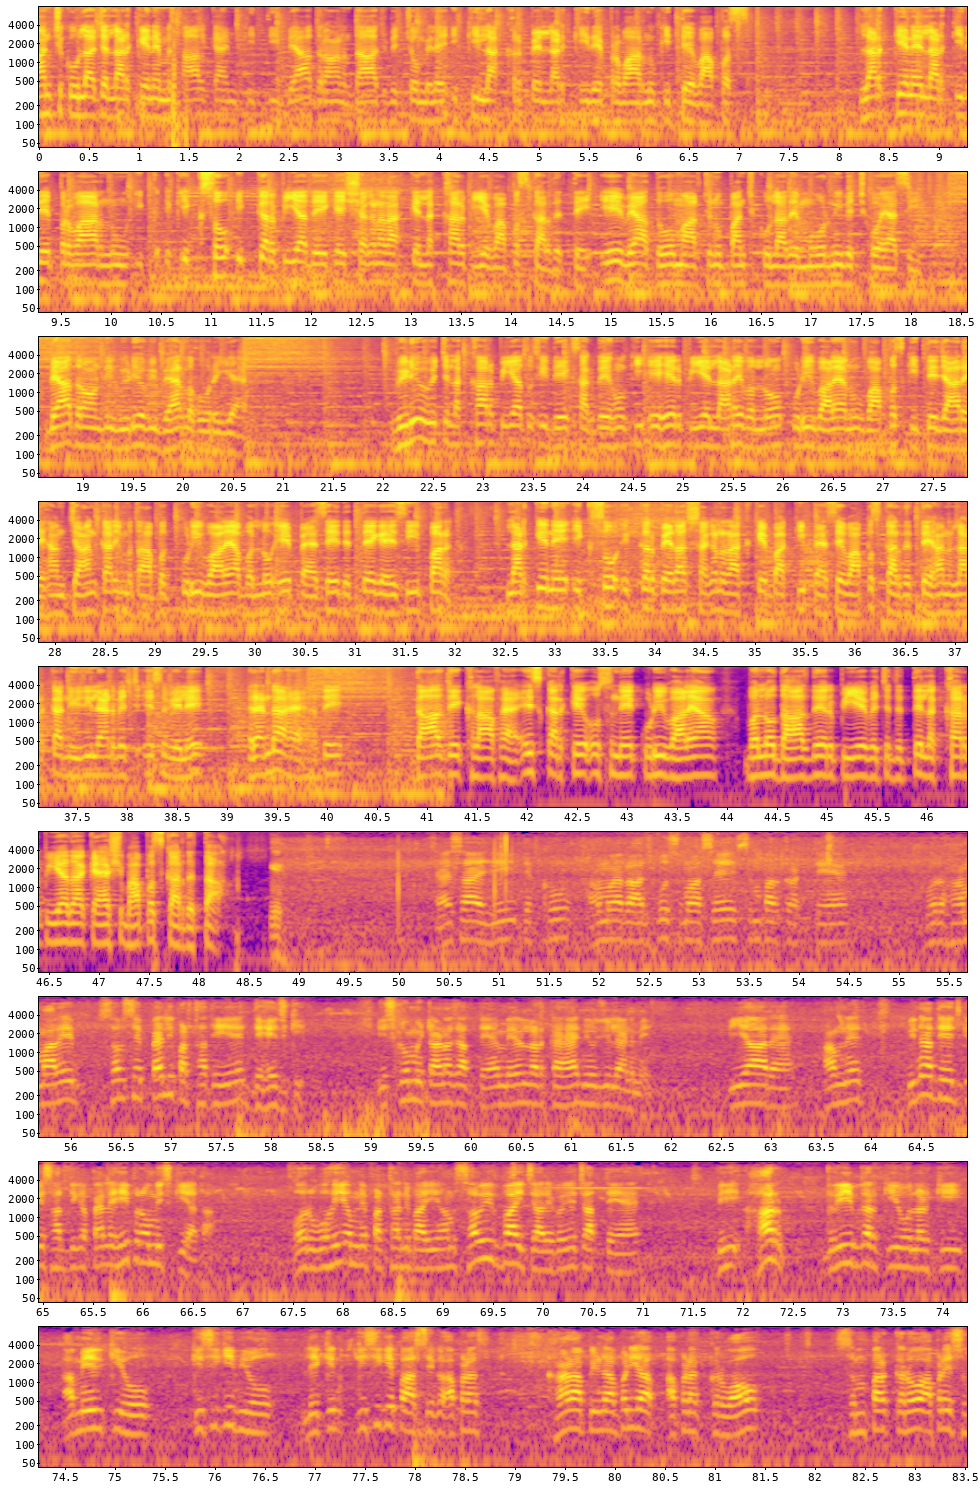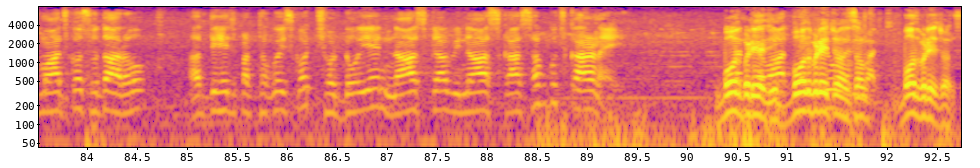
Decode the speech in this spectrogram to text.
ਪੰਚਕੂਲਾ 'ਚ ਲੜਕੇ ਨੇ ਮਿਸਾਲ ਕਾਇਮ ਕੀਤੀ। ਵਿਆਹ ਦੌਰਾਨ ਦਾਜ ਵਿੱਚੋਂ ਮਿਲੇ 21 ਲੱਖ ਰੁਪਏ ਲੜਕੀ ਦੇ ਪਰਿਵਾਰ ਨੂੰ ਕੀਤੇ ਵਾਪਸ। ਲੜਕੇ ਨੇ ਲੜਕੀ ਦੇ ਪਰਿਵਾਰ ਨੂੰ ਇੱਕ- ਇੱਕ 101 ਰੁਪਿਆ ਦੇ ਕੇ ਸ਼ਗਨ ਰੱਖ ਕੇ ਲੱਖਾਂ ਰੁਪਏ ਵਾਪਸ ਕਰ ਦਿੱਤੇ। ਇਹ ਵਿਆਹ 2 ਮਾਰਚ ਨੂੰ ਪੰਚਕੂਲਾ ਦੇ ਮੋਰਨੀ ਵਿੱਚ ਹੋਇਆ ਸੀ। ਵਿਆਹ ਦੌਰਾਨ ਦੀ ਵੀਡੀਓ ਵੀ ਵਾਇਰਲ ਹੋ ਰਹੀ ਹੈ। ਵੀਡੀਓ ਵਿੱਚ ਲੱਖਾਂ ਰੁਪਈਆ ਤੁਸੀਂ ਦੇਖ ਸਕਦੇ ਹੋ ਕਿ ਇਹ ਰੁਪਈਏ ਲਾੜੇ ਵੱਲੋਂ ਕੁੜੀ ਵਾਲਿਆਂ ਨੂੰ ਵਾਪਸ ਕੀਤੇ ਜਾ ਰਹੇ ਹਨ। ਜਾਣਕਾਰੀ ਮੁਤਾਬਕ ਕੁੜੀ ਵਾਲਿਆਂ ਵੱਲੋਂ ਇਹ ਪੈਸੇ ਦਿੱਤੇ ਗਏ ਸੀ, ਪਰ ਲੜਕੇ ਨੇ 101 ਰੁਪਏ ਦਾ ਸ਼ਗਨ ਰੱਖ ਕੇ ਬਾਕੀ ਪੈਸੇ ਵਾਪਸ ਕਰ ਦਿੱਤੇ ਹਨ। ਲੜਕਾ ਨਿਊਜ਼ੀਲੈਂਡ ਵਿੱਚ ਇਸ ਵੇਲੇ ਰਹਿੰਦਾ ਹੈ ਅਤੇ ਦਾਜ ਦੇ ਖਿਲਾਫ ਹੈ। ਇਸ ਕਰਕੇ ਉਸ ਨੇ ਕੁੜੀ ਵਾਲਿਆਂ ਵੱਲੋਂ ਦਾਜ ਦੇ ਰੁਪਈਏ ਵਿੱਚ ਦਿੱਤੇ ਲੱਖਾਂ ਰੁਪਈਆ ਦਾ ਕੈਸ਼ ਵਾਪਸ ਕਰ ਦਿੱਤਾ। ऐसा है जी, देखो, हम राजपूत समाज से संपर्क रखते हैं और हमारे सबसे पहली प्रथा थी ये दहेज की। इसको मिटाना चाहते हैं। मेरा लड़का है न्यूजीलैंड में। पीआर है। हमने बिना दहेज के शादी का पहले ही प्रॉमिस किया था। और वही हमने प्रथा निभाई। हम सभी भाईचारे को ये चाहते हैं भी हर गरीब घर की हो, लड़की, अमीर की हो, किसी की भी हो, लेकिन किसी के पास से अपना खाना पीना बढ़िया अपना करवाओ संपर्क करो अपने समाज को सुधारो और दहेज प्रथा को इसको छोड़ो ये नाश का विनाश का सब कुछ कारण है बहुत बढ़िया जी बहुत बढ़िया चौहान साहब बहुत बढ़िया चौहान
